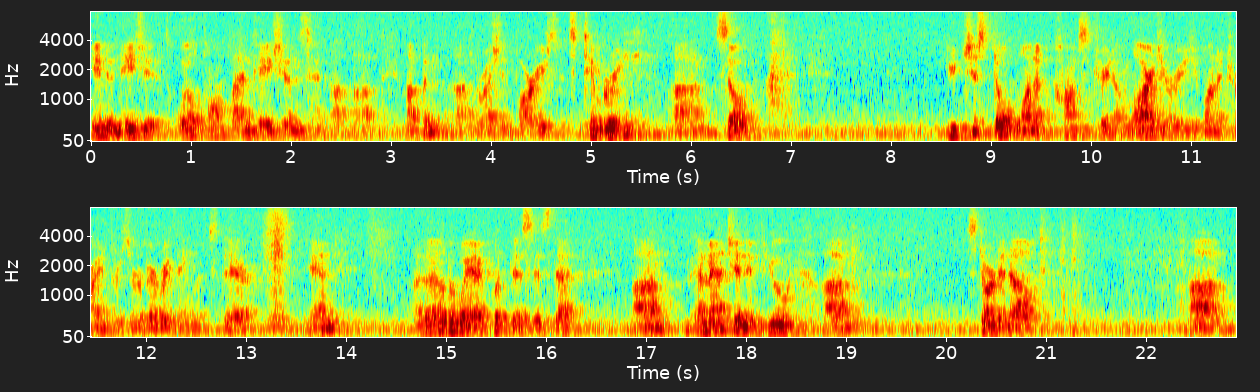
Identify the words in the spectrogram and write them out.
Indonesia, it's oil palm plantations. Uh, uh, up in uh, the Russian Far East, it's timbering. Um, so you just don't want to concentrate on large areas. You want to try and preserve everything that's there. And the other way I put this is that um, imagine if you um, started out um,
